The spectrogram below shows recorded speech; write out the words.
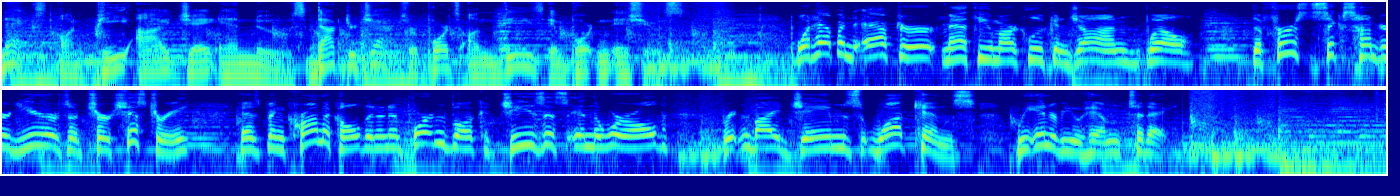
Next on PIJN News, Dr. Chaps reports on these important issues. What happened after Matthew, Mark, Luke, and John? Well, the first 600 years of church history has been chronicled in an important book, Jesus in the World, written by James Watkins. We interview him today.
